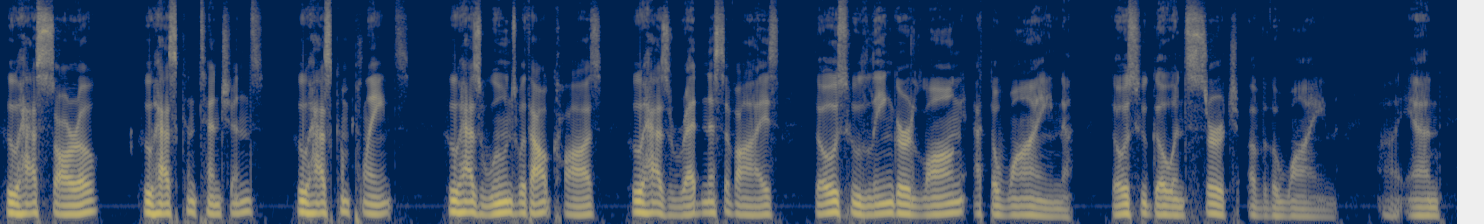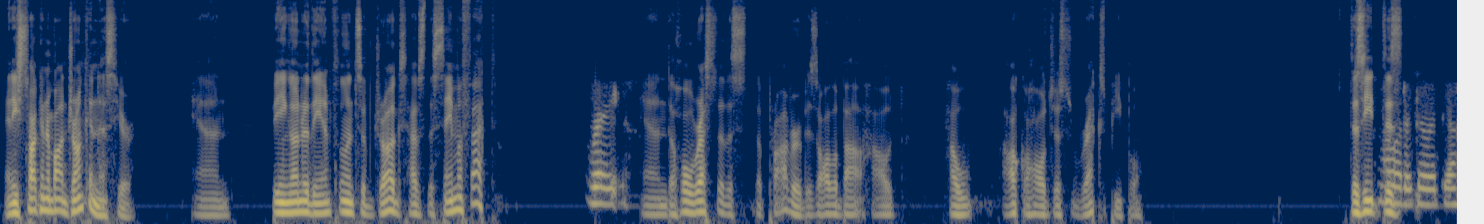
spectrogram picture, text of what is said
who has sorrow, who has contentions, who has complaints, who has wounds without cause, who has redness of eyes, those who linger long at the wine, those who go in search of the wine. Uh, and and he's talking about drunkenness here, and being under the influence of drugs has the same effect. Right. And the whole rest of the the proverb is all about how how alcohol just wrecks people. Does he? Does, would agree with you.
